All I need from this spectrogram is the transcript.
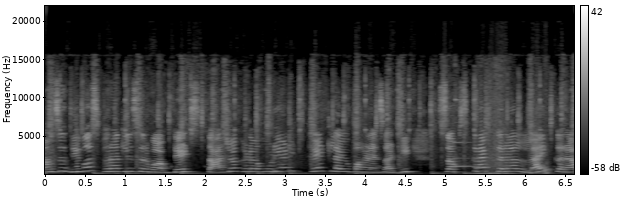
आमचे दिवसभरातले सर्व अपडेट्स ताज्या घडामोडी आणि थेट लाईव्ह पाहण्यासाठी सबस्क्राईब करा लाईक करा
